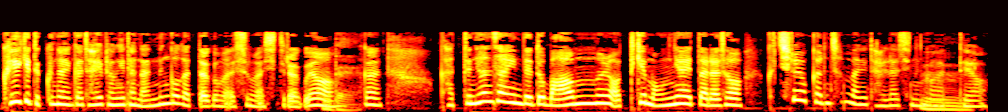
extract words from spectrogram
그 얘기 듣고 나니까 자기 병이 다 낫는 것 같다고 말씀하시더라고요. 네. 그러니까 같은 현상인데도 마음을 어떻게 먹냐에 따라서 그 치료 효과는 참 많이 달라지는 것 음. 같아요.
